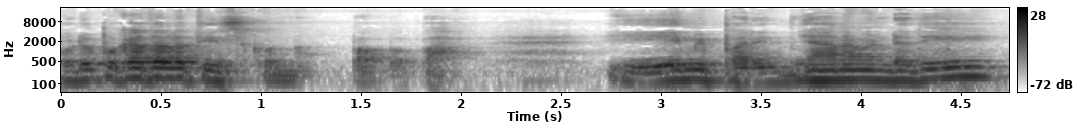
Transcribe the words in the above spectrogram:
పొడుపు కథలు తీసుకున్నా? బాబా ఏమి పరిజ్ఞానం అండి అది?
